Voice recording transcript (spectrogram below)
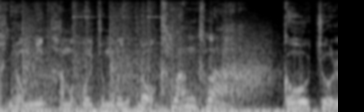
ខ្ញុំមានធម៌ពលជំរុញដ៏ខ្លាំងក្លាគោជុល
